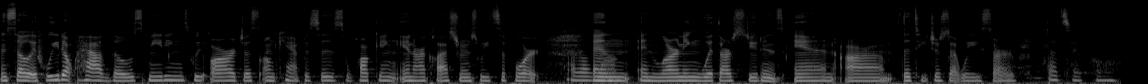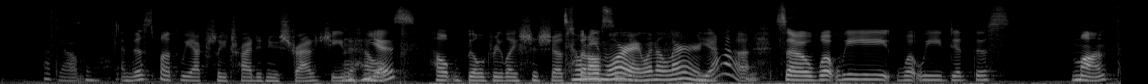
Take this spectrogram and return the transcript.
And so, if we don't have those meetings, we are just on campuses, walking in our classrooms. We support I love and and learning with our students and um, the teachers that we serve. That's so cool. That's Yeah. awesome. And this month we actually tried a new strategy to help Yes. help build relationships. Tell but me also, more. I want to learn. Yeah. So what we what we did this month,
